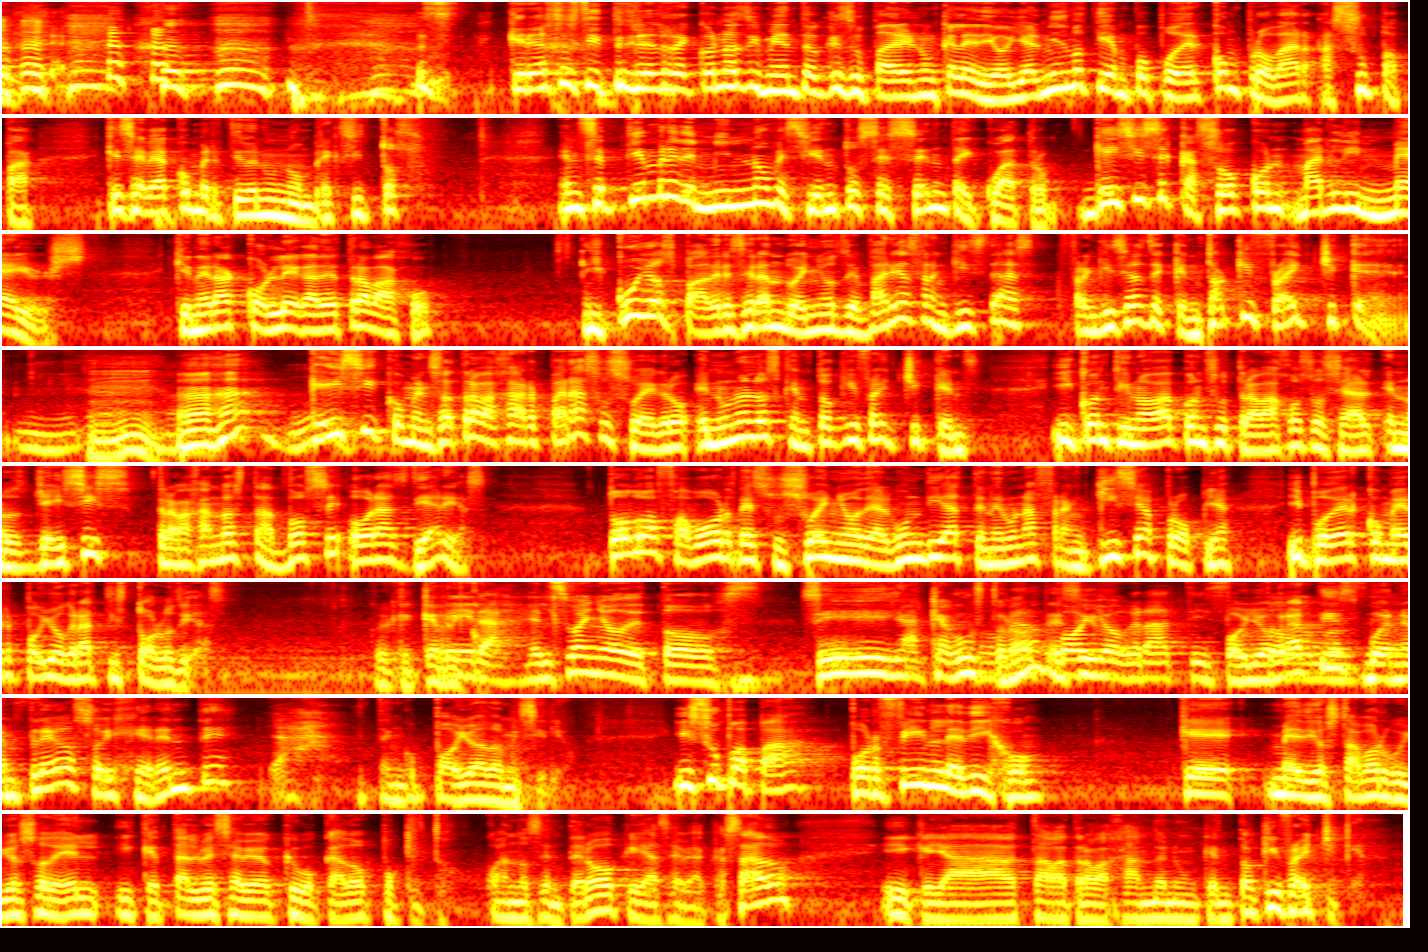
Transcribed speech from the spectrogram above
Quería sustituir el reconocimiento que su padre nunca le dio y al mismo tiempo poder comprobar a su papá que se había convertido en un hombre exitoso. En septiembre de 1964, Gacy se casó con Marilyn Mayers, quien era colega de trabajo y cuyos padres eran dueños de varias franquicias, franquicias de Kentucky Fried Chicken. Ajá. Casey comenzó a trabajar para su suegro en uno de los Kentucky Fried Chickens y continuaba con su trabajo social en los JCs, trabajando hasta 12 horas diarias. Todo a favor de su sueño de algún día tener una franquicia propia y poder comer pollo gratis todos los días. Porque qué rico. Mira, el sueño de todos. Sí, ya qué a gusto, ¿no? Comer pollo gratis Pollo gratis, buen días. empleo, soy gerente Ya. Tengo pollo a domicilio. Y su papá por fin le dijo que medio estaba orgulloso de él y que tal vez se había equivocado poquito cuando se enteró que ya se había casado y que ya estaba trabajando en un Kentucky Fried Chicken.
